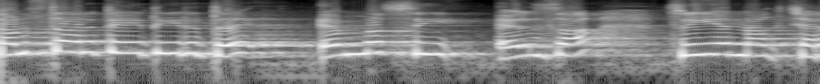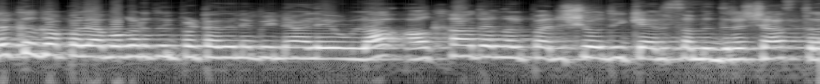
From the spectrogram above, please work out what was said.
സംസ്ഥാനത്തെ തീരത്ത് M S C Elsa three എന്ന ചരക്ക് കപ്പൽ അപകടത്തിൽപ്പെട്ടതിന് പിന്നാലെയുള്ള ആഘാതങ്ങൾ പരിശോധിക്കാൻ സമുദ്രശാസ്ത്ര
